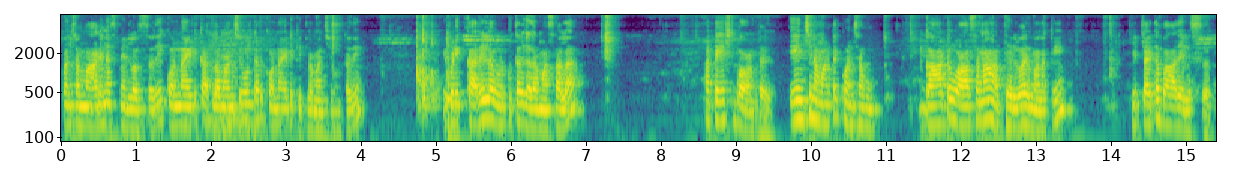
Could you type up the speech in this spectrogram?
కొంచెం మాడిన స్మెల్ వస్తుంది. కొన్నైటికి అట్లా మంచిగా ఉంటుంది కొన్నైటికి ఇట్లా మంచిగా ఉంటుంది. ఇప్పుడు ఈ కర్రీలో ఉడుకుతుంది కదా మసాలా ఆ టేస్ట్ బాగుంటుంది. వేయించినామంటే కొంచెం ఘాటు వాసన తెలియదు మనకి. ఇట్లయితే బాగా తెలుస్తుంది.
